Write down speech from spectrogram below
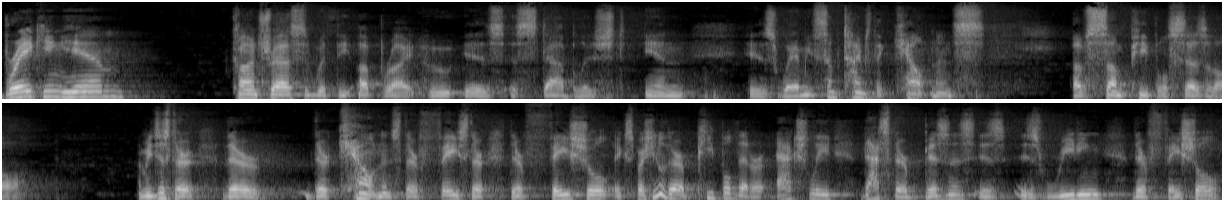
breaking him. Contrasted with the upright who is established in his way. I mean, sometimes the countenance of some people says it all. I mean, just their, their, their countenance, their face, their, their facial expression. You know, there are people that are actually, that's their business is, is reading their facial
